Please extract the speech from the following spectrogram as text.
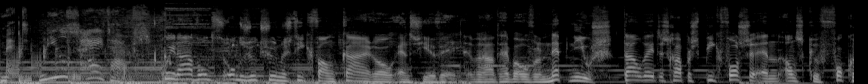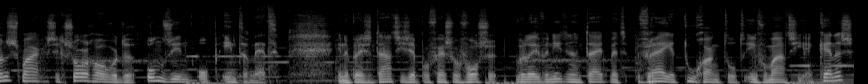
met Niels Heidhuis. Goedenavond, onderzoeksjournalistiek van KRO en CRV. We gaan het hebben over nepnieuws. Taalwetenschappers Piek Vossen en Anske Fokkens maken zich zorgen over de onzin op internet. In een presentatie zei professor Vossen: We leven niet in een tijd met vrije toegang tot informatie en kennis.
